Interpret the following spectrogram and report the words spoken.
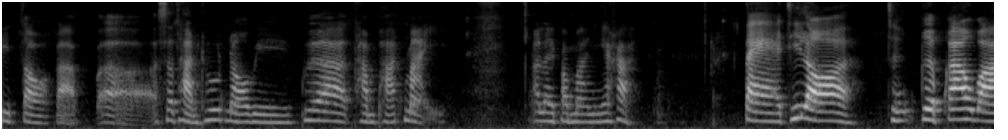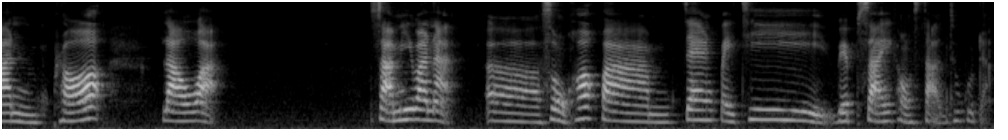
ติดต่อกับสถานทูตนอร์เวย์เพื่อทำพาสใหม่ อะไรประมาณนี้ค่ะ แต่ที่รอถึงเกือบ 9 วัน เพราะเราอะสามีวันอะเอ่อ ส่งข้อความแจ้งไปที่เว็บไซต์ของสถานทูตอะ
